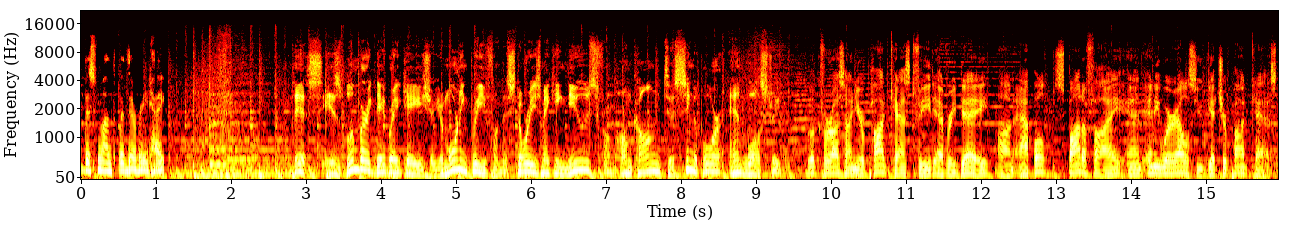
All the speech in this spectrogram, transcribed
this month with their rate hike. This is Bloomberg Daybreak Asia, your morning brief on the stories making news from Hong Kong to Singapore and Wall Street. Look for us on your podcast feed every day on Apple, Spotify, and anywhere else you get your podcast.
